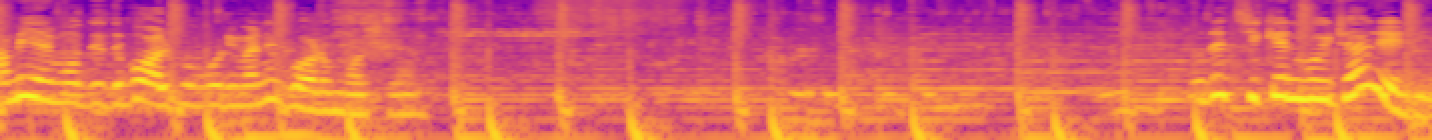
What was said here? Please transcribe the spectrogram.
আমি এর মধ্যে দেবো অল্প পরিমাণে গরম মশলা। ওদের চিকেন মুইটা রেডি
